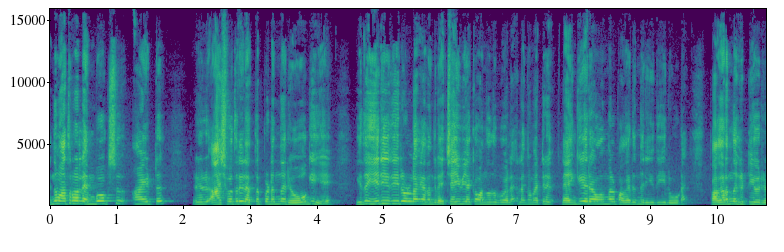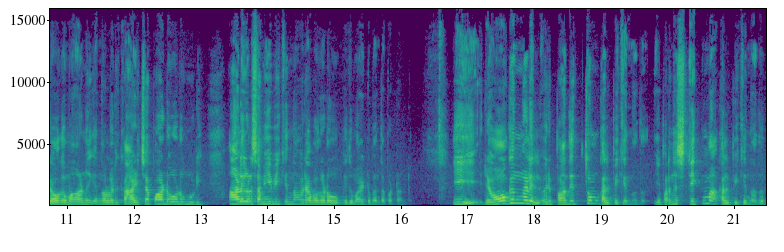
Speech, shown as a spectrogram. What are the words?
എന്ന് മാത്രമല്ല എംബോക്സ് ആയിട്ട് ആശുപത്രിയിൽ എത്തപ്പെടുന്ന രോഗിയെ ഇത് ഈ രീതിയിലുള്ള ഏതെങ്കിലും എച്ച് ഐ വി ഒക്കെ വന്നതുപോലെ അല്ലെങ്കിൽ മറ്റ് ലൈംഗിക രോഗങ്ങൾ പകരുന്ന രീതിയിലൂടെ പകർന്നു കിട്ടിയ ഒരു രോഗമാണ് എന്നുള്ളൊരു കാഴ്ചപ്പാടോടുകൂടി ആളുകൾ സമീപിക്കുന്ന ഒരു അപകടവും ഇതുമായിട്ട് ബന്ധപ്പെട്ടുണ്ട്. ഈ രോഗങ്ങളിൽ ഒരു പതിത്വം കൽപ്പിക്കുന്നത് ഈ പറഞ്ഞ സ്റ്റിഗ്മ കൽപ്പിക്കുന്നത്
